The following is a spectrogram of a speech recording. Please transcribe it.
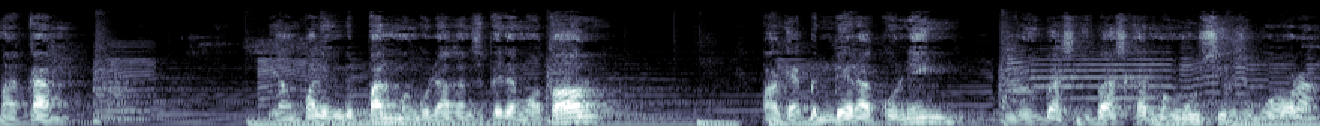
makam yang paling depan menggunakan sepeda motor pakai bendera kuning mengibas-ibaskan mengusir semua orang.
